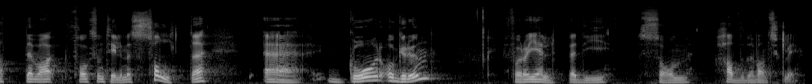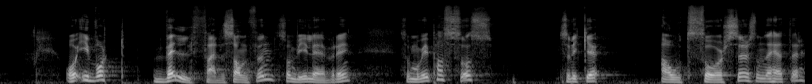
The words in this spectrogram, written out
at det var folk som til og med solgte eh, gård og grunn for å hjelpe de som hadde det vanskelig. Og i vårt velferdssamfunn som vi lever i, så må vi passe oss så vi ikke outsourcer, som det heter,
